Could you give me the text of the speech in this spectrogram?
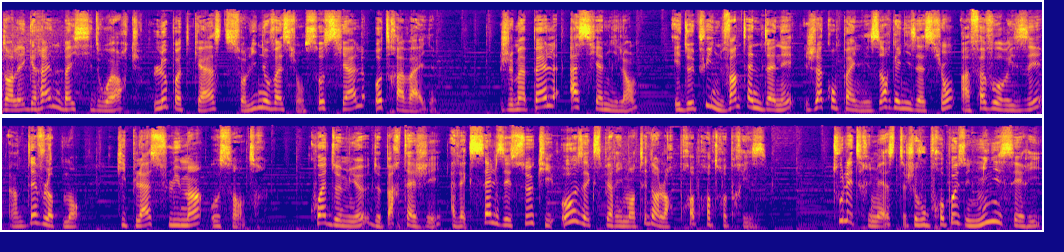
dans Les Graines by Seedwork, le podcast sur l'innovation sociale au travail. Je m'appelle Asia Milan et depuis une vingtaine d'années, j'accompagne les organisations à favoriser un développement qui place l'humain au centre. Quoi de mieux de partager avec celles et ceux qui osent expérimenter dans leur propre entreprise? Tous les trimestres, je vous propose une mini-série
